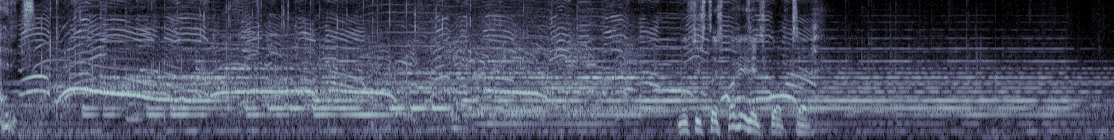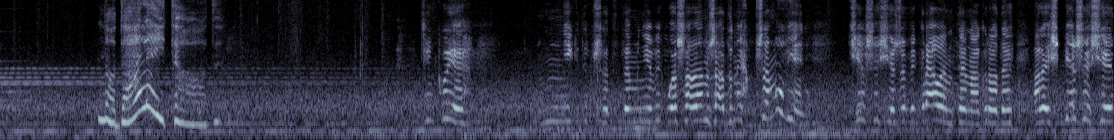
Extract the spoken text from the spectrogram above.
Erickson. Musisz coś powiedzieć, chłopcze. No dalej, Todd. Dziękuję. Nigdy przedtem nie wygłaszałem żadnych przemówień. Cieszę się, że wygrałem tę nagrodę, ale śpieszę się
